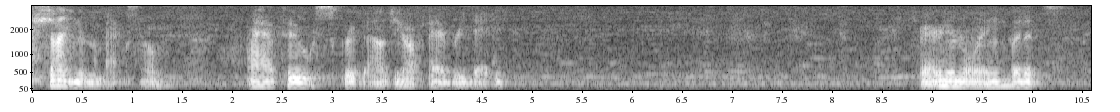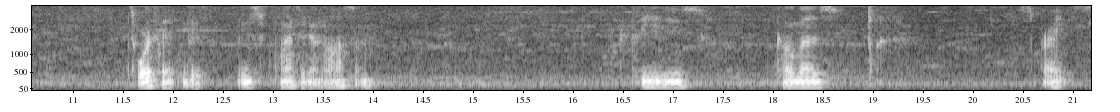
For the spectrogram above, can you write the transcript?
shine in the back, so I have to scrape the algae off every day. Very annoying, but it's it's worth it because these plants are doing awesome. These cobas, sprites,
